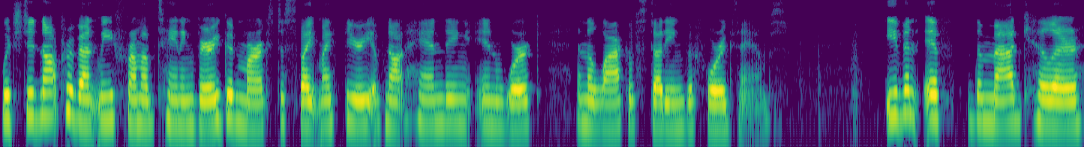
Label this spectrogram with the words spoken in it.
which did not prevent me from obtaining very good marks despite my theory of not handing in work and the lack of studying before exams. Even if the mad killer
